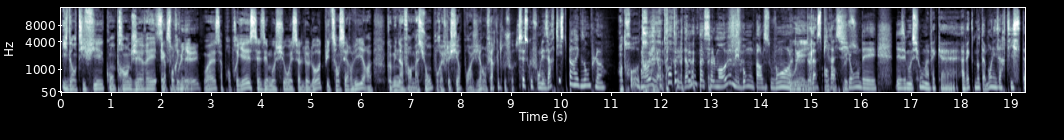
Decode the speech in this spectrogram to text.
identifier, comprendre, gérer, exprimer, ouais, s'approprier ses émotions et celles de l'autre, puis de s'en servir comme une information pour réfléchir, pour agir, en faire quelque chose. C'est ce que font les artistes, par exemple. Entre autres. Oui, entre autres, évidemment, pas seulement eux, mais bon, on parle souvent euh, de, l'inspiration, des, des émotions avec, euh, avec notamment les artistes.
